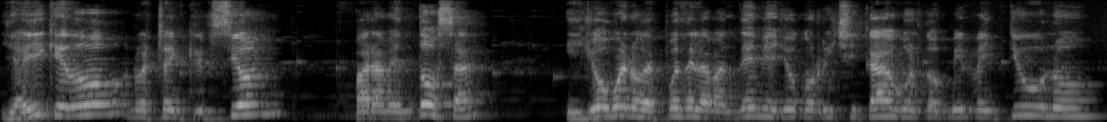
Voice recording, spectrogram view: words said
Y ahí quedó nuestra inscripción para Mendoza y yo, bueno, después de la pandemia yo corrí Chicago el 2021,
